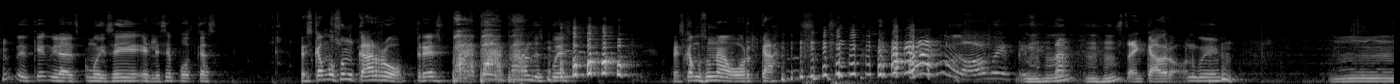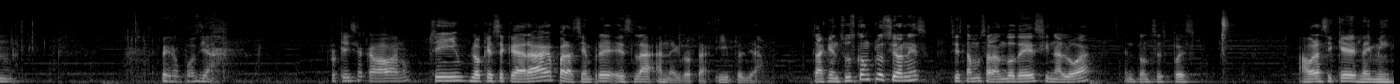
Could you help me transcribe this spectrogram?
Es que, mira, es como dice el ese podcast. Pescamos un carro. Tres, pa, pa, pa. Después, pescamos una horca. no, güey, es que sí está, está en cabrón, güey. Mm, Pero pues ya. Creo que ahí se acababa, ¿no? sí, lo que se quedará para siempre es la anécdota. Y pues ya. Saquen sus conclusiones. Si estamos hablando de Sinaloa, entonces pues... Ahora sí que la, imi-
